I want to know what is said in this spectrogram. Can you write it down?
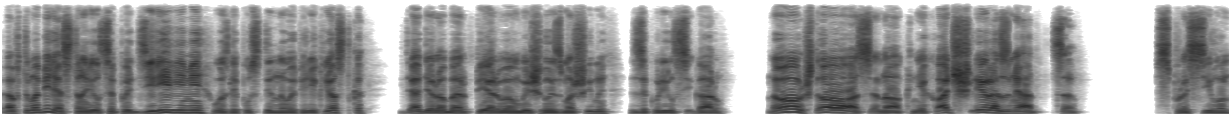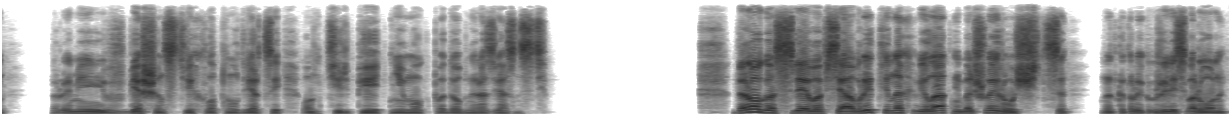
Автомобиль остановился под деревьями возле пустынного перекрестка. Дядя Робер первым вышел из машины, закурил сигару. «Ну что, сынок, не хочешь ли размяться?» — спросил он. Рами в бешенстве хлопнул дверцей. Он терпеть не мог подобной развязности. Дорога слева вся в рытвинах вела к небольшой рощице, над которой кружились вороны.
